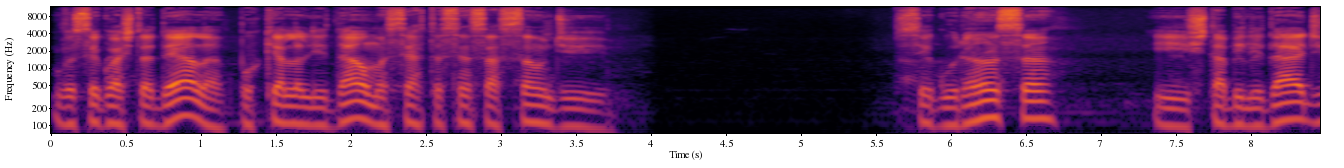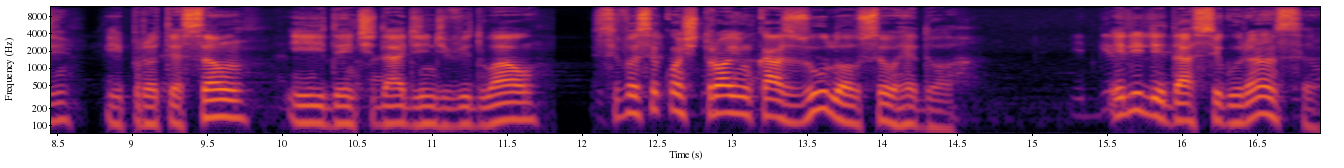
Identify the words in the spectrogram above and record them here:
Você gosta dela porque ela lhe dá uma certa sensação de segurança e estabilidade e proteção e identidade individual. Se você constrói um casulo ao seu redor, ele lhe dá segurança,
